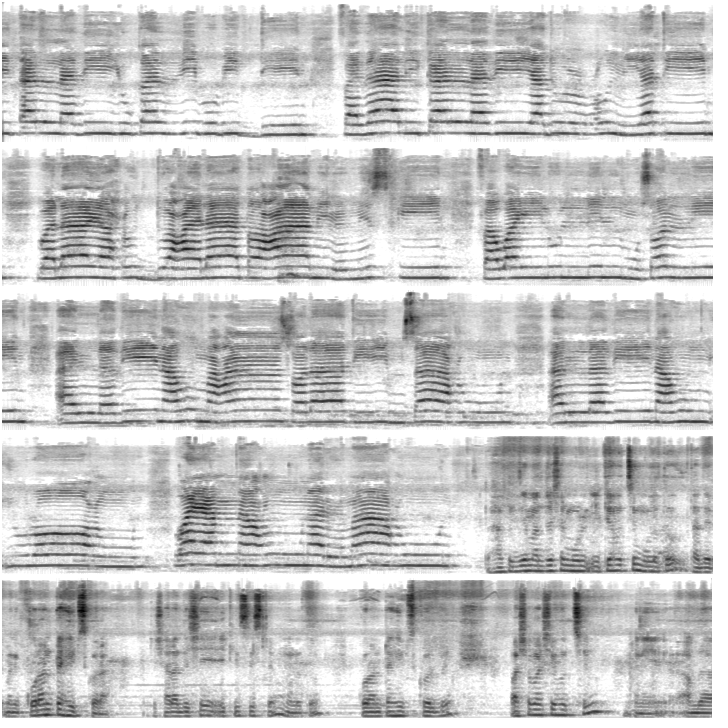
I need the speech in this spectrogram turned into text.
أرأيت الذي يكذب بالدين فذلك الذي يدع اليتيم ولا يحد على طعام المسكين. فويل للمصلين الذين هم عن صلاتهم হাফিজিয়া মাদ্রাসার মূল এটা হচ্ছে মূলত তাদের মানে কোরআনটা হিপস করা। সারা দেশে একই সিস্টেম মূলত কোরআনটা হিপস করবে। পাশাপাশি হচ্ছে মানে আমরা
